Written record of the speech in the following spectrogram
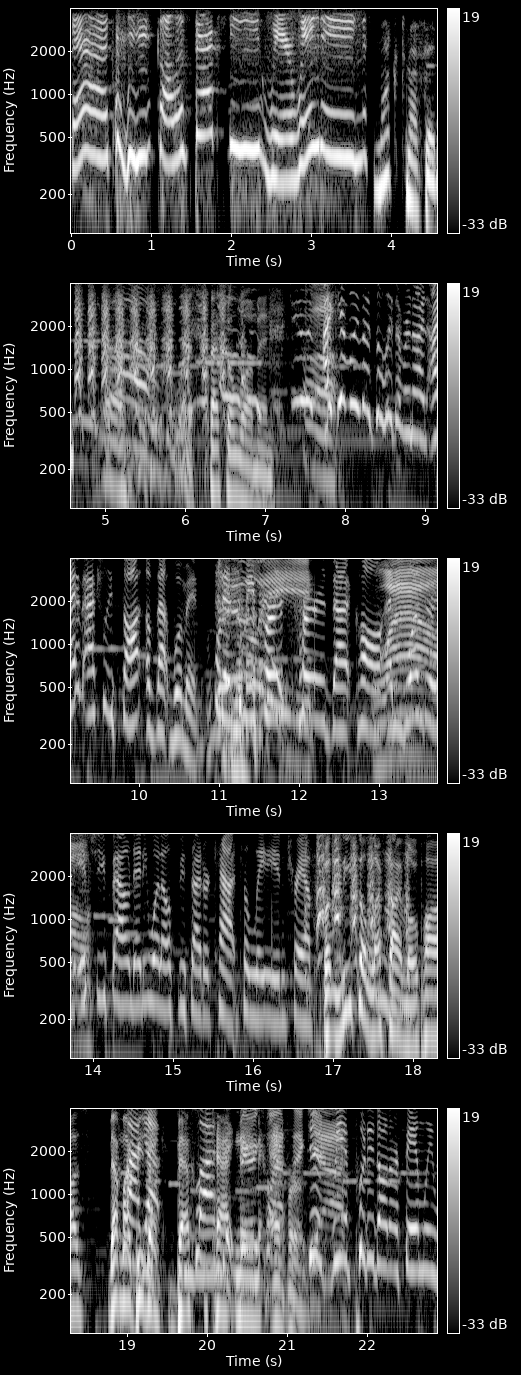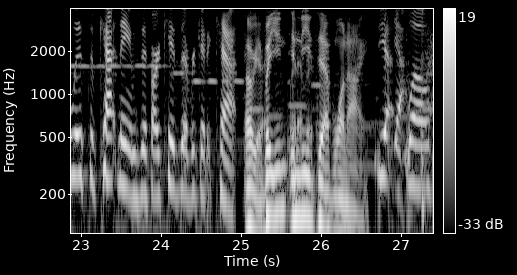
back. call us back, Steve. We're waiting. Next message. What a special woman. Do you know? I can't believe that's only number nine. I have actually thought of that woman since we first heard that call and wondered if she found anyone else beside her cat to Lady and Tramp. But Lisa Left Eye Lopez, that might be the Classic. best Classic. cat Very name classic. ever. Dude, Yeah. we have put it on our family list of cat names if our kids ever get a cat. Okay, but you, it needs to have one eye. Yeah, Yeah. well,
